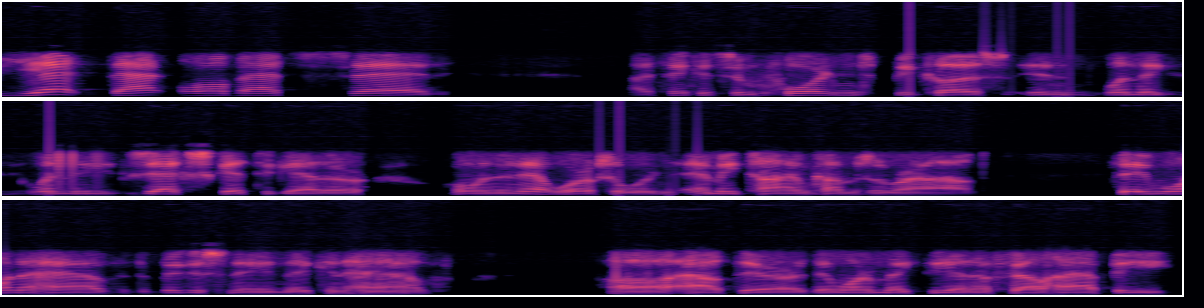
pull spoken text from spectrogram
Yet that all that said, I think it's important because in when they when the execs get together, or when the networks, or when Emmy time comes around, they want to have the biggest name they can have uh, out there. They want to make the NFL happy.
